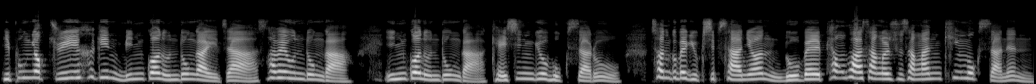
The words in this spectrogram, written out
비폭력주의 흑인 민권 운동가이자 사회운동가, 인권운동가, 개신교 목사로 1964년 노벨 평화상을 수상한 킹 목사는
